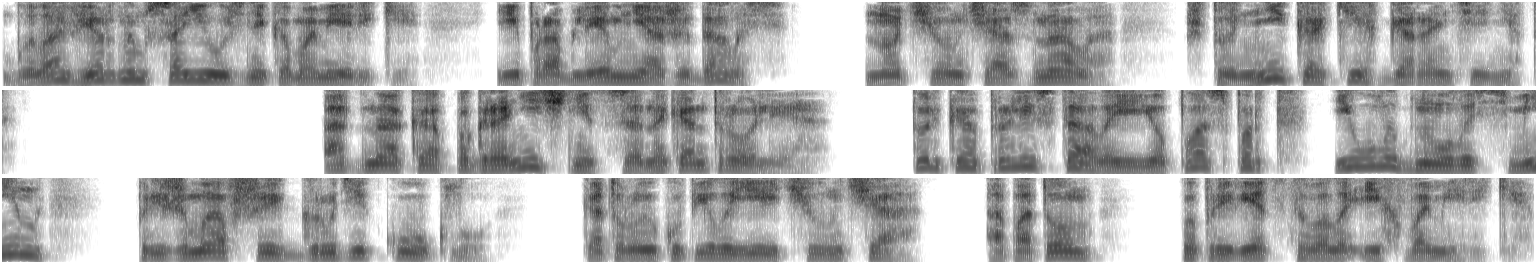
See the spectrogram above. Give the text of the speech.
была верным союзником Америки, и проблем не ожидалось, но Чунча знала, что никаких гарантий нет. Однако пограничница на контроле только пролистала ее паспорт и улыбнулась Мин, прижимавшей к груди куклу, которую купила ей Чунча, а потом поприветствовала их в Америке.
